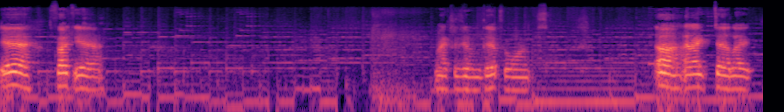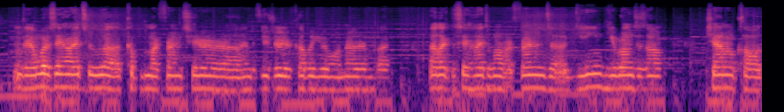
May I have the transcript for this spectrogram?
Yeah, fuck yeah. I'm actually doing good for once. Uh, I like to, like, okay, I'm gonna say hi to uh, a couple of my friends here uh, in the future, a couple of you won't know them, but I'd like to say hi to one of my friends, uh, Geen. He runs his own channel called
